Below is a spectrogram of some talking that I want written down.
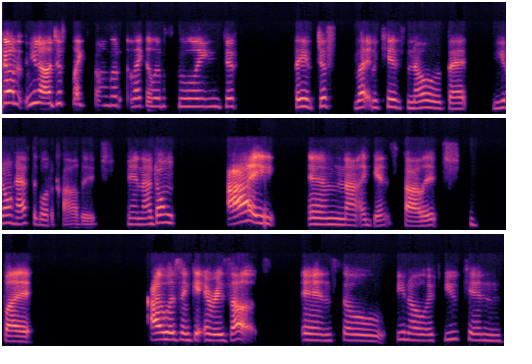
don't, you know, just like some little, like a little schooling, just they just letting the kids know that you don't have to go to college. And I don't, I am not against college, but I wasn't getting results. And so, you know, if you can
